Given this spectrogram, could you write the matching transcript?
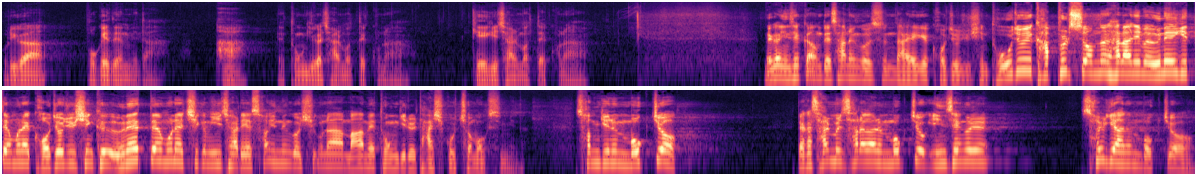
우리가 보게 됩니다. 아, 동기가 잘못됐구나. 계획이 잘못됐구나. 내가 인생 가운데 사는 것은 나에게 거저 주신 도저히 갚을 수 없는 하나님의 은혜이기 때문에 거저 주신 그 은혜 때문에 지금 이 자리에 서 있는 것이구나. 마음의 동기를 다시 고쳐 먹습니다. 섬기는 목적, 내가 삶을 살아가는 목적, 인생을 설계하는 목적,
